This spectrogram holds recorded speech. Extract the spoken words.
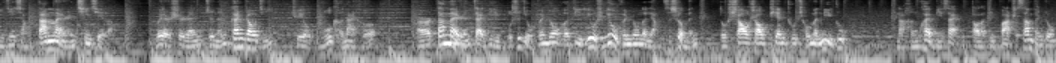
已经向丹麦人倾斜了，威尔士人只能干着急，却又无可奈何。而丹麦人在第五十九分钟和第六十六分钟的两次射门都稍稍偏出球门立柱。那很快比赛到了第八十三分钟，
